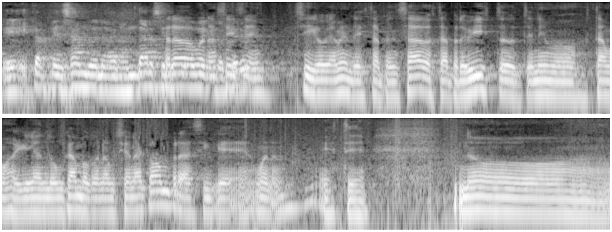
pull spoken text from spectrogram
eh, estar pensando en agrandarse. Pero bueno, sí, sí. Sí, obviamente está pensado, está previsto, tenemos, estamos alquilando un campo con opción a compra, así que bueno, este no,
